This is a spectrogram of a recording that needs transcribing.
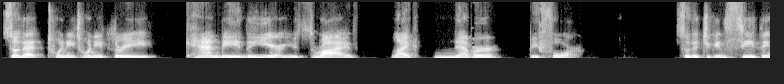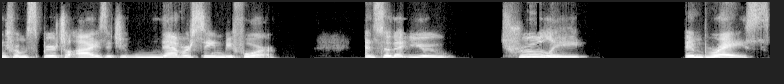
so that 2023 can be the year you thrive like never before. So that you can see things from spiritual eyes that you've never seen before. And so that you truly embrace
